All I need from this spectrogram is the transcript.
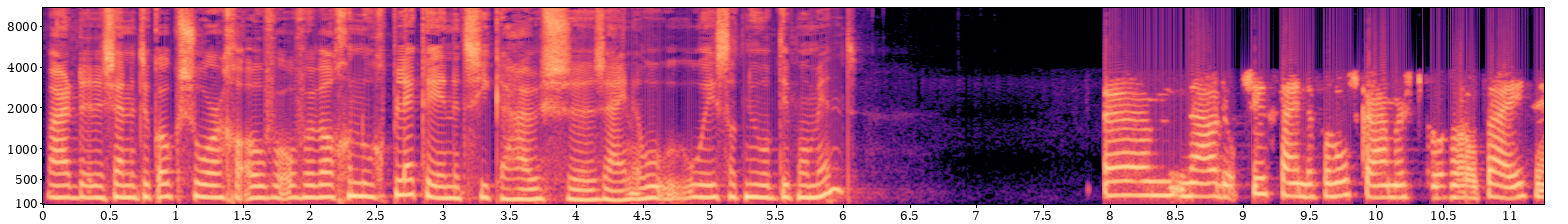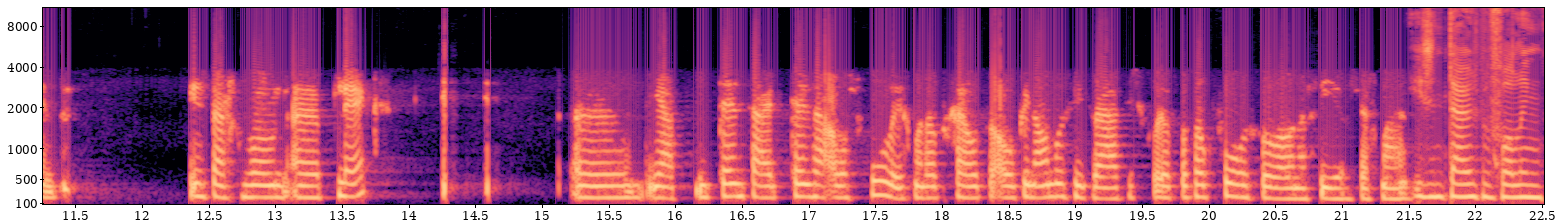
maar er zijn natuurlijk ook zorgen over of er wel genoeg plekken in het ziekenhuis uh, zijn. Hoe, hoe is dat nu op dit moment? Um, nou, op zich zijn de verloskamers zoals altijd. En is daar gewoon plek. Uh, ja, tenzij, tenzij alles vol ligt. Maar dat geldt ook in andere situaties. Dat was ook voor het coronavirus, zeg maar. Is een thuisbevalling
